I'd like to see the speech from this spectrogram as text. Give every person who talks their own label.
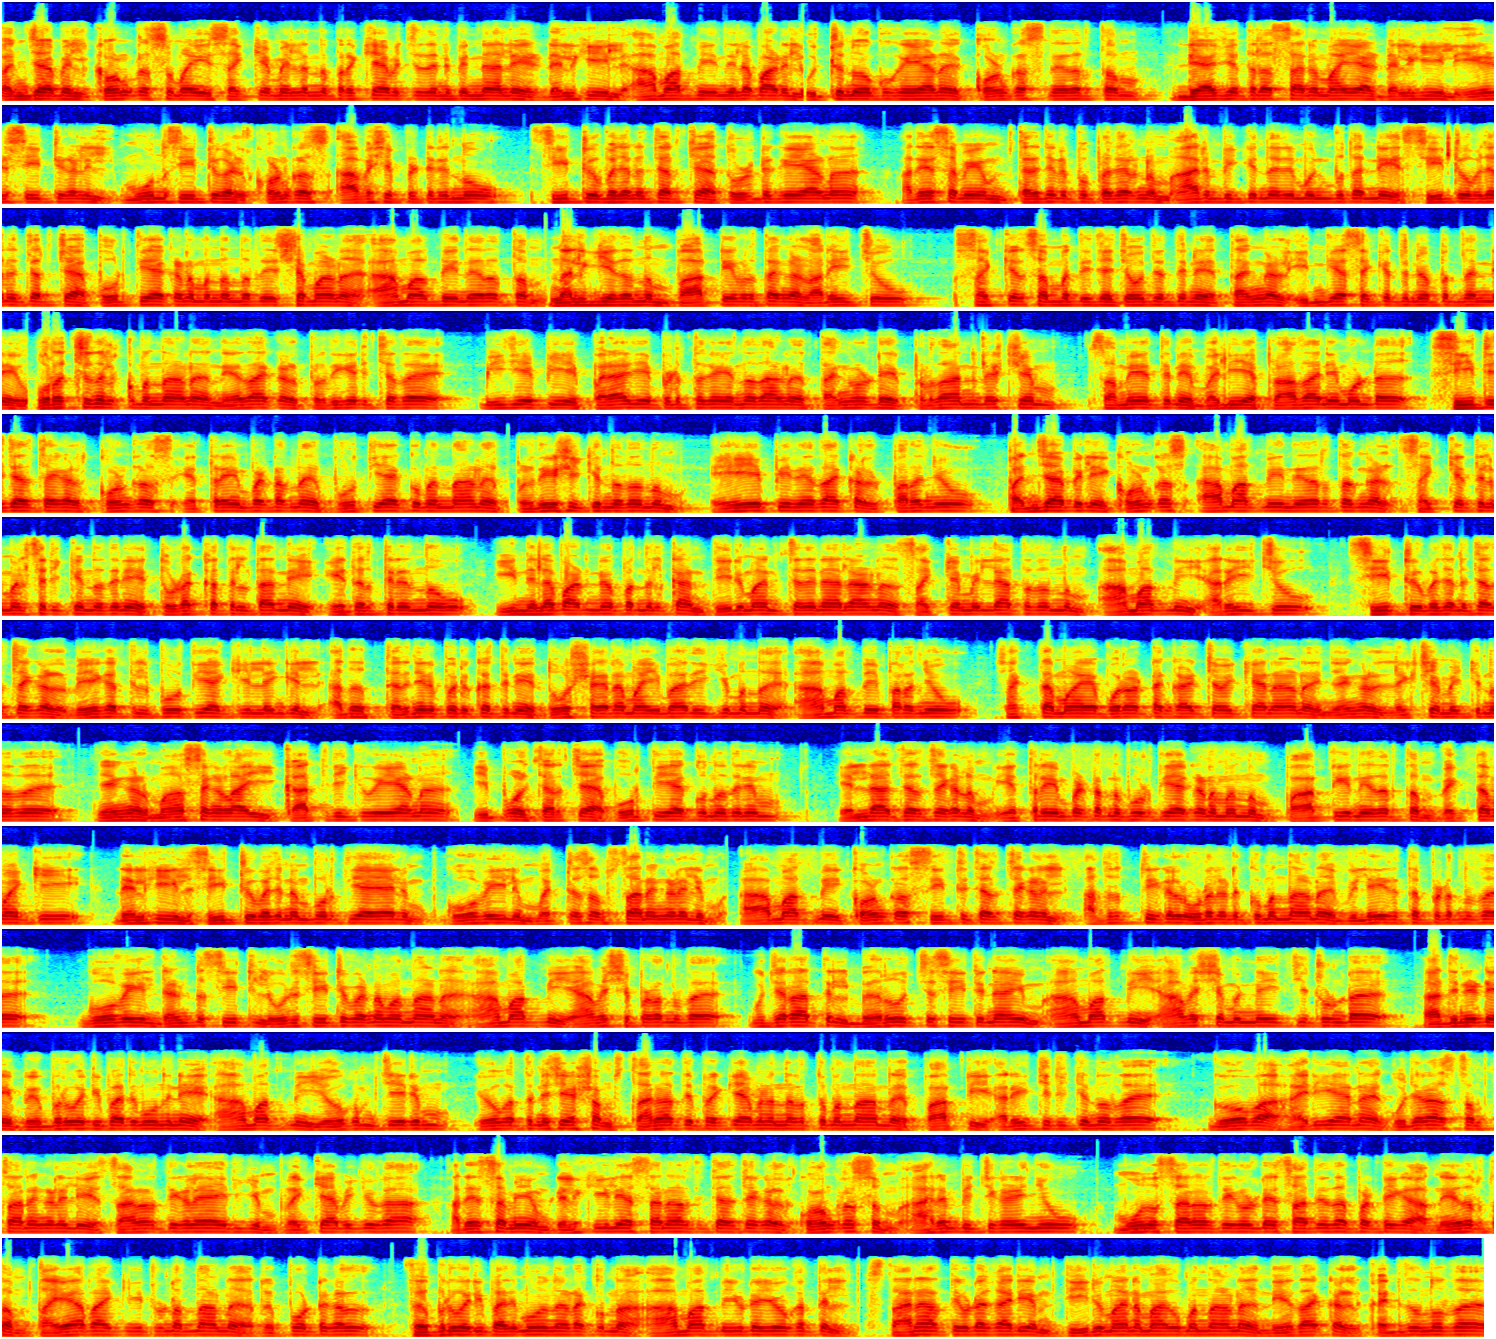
Speaker 1: പഞ്ചാബിൽ കോൺഗ്രസുമായി സഖ്യമില്ലെന്ന് പ്രഖ്യാപിച്ചതിന് പിന്നാലെ ഡൽഹിയിൽ ആം ആദ്മി നിലപാടിൽ ഉറ്റുനോക്കുകയാണ് കോൺഗ്രസ് നേതൃത്വം. രാജ്യതലസ്ഥാനമായ ഡൽഹിയിൽ ഏഴ് സീറ്റുകളിൽ മൂന്ന് സീറ്റുകൾ കോൺഗ്രസ് ആവശ്യപ്പെട്ടിരുന്നു. സീറ്റ് വിഭജന ചർച്ച തുടരുകയാണ്. അതേസമയം തെരഞ്ഞെടുപ്പ് പ്രചരണം ആരംഭിക്കുന്നതിന് മുൻപ് തന്നെ സീറ്റ് വിഭജന ചർച്ച പൂർത്തിയാക്കണമെന്ന നിർദ്ദേശമാണ് ആം ആദ്മി നേതൃത്വം നൽകിയതെന്നും പാർട്ടി വൃത്തങ്ങൾ അറിയിച്ചു. സഖ്യം സംബന്ധിച്ച ചോദ്യത്തിന് തങ്ങൾ ഇന്ത്യ സഖ്യത്തിനൊപ്പം തന്നെ ഉറച്ചു നിൽക്കുമെന്നാണ് നേതാക്കൾ പ്രതികരിച്ചത്. ബി ജെ പിയെ പരാജയപ്പെടുത്തുക എന്നതാണ് തങ്ങളുടെ പ്രധാന ലക്ഷ്യം. സമയത്തിന് വലിയ പ്രാധാന്യമുണ്ട്. സീറ്റ് ചർച്ചകൾ കോൺഗ്രസ് എത്രയും പെട്ടെന്ന് പൂർത്തിയാക്കുമെന്നാണ് പ്രതീക്ഷിക്കുന്നതെന്നും എ എ പി നേതാക്കൾ പറഞ്ഞു. പഞ്ചാബിലെ കോൺഗ്രസ് ആം ആദ്മി നേതൃത്വങ്ങൾ സഖ്യത്തിൽ മത്സരിക്കുന്നതിനെ തുടക്കത്തിൽ തന്നെ എതിർത്തിരുന്നു. ഈ നിലപാടിനൊപ്പം നിൽക്കാൻ തീരുമാനിച്ചതിനാലാണ് സഖ്യമില്ലാത്തതെന്നും ആം ആദ്മി അറിയിച്ചു. സീറ്റ് വിഭജന ചർച്ചകൾ വേഗത്തിൽ പൂർത്തിയാക്കിയില്ലെങ്കിൽ അത് തെരഞ്ഞെടുപ്പ് ഒരുക്കത്തിനെ ദോഷകരമായി ബാധിക്കുമെന്ന് ആം ആദ്മി പറഞ്ഞു. ശക്തമായ പോരാട്ടം കാഴ്ചവെക്കാനാണ് ഞങ്ങൾ ലക്ഷ്യം വയ്ക്കുന്നത്. ഞങ്ങൾ മാസങ്ങളായി കാത്തിരിക്കുകയാണ്. ഇപ്പോൾ ചർച്ച പൂർത്തിയാക്കുന്നതിനും എല്ലാ ചർച്ചകളും എത്രയും പെട്ടെന്ന് പൂർത്തിയാക്കണമെന്നും പാർട്ടി നേതൃത്വം വ്യക്തമാക്കി. ഡൽഹിയിൽ സീറ്റ് വിഭജനം പൂർത്തിയായാലും ഗോവയിലും മറ്റ് സംസ്ഥാനങ്ങളിലും ആം ആദ്മി കോൺഗ്രസ് സീറ്റ് ചർച്ചകളിൽ അതിർത്തികൾ ഉടലെടുക്കുമെന്നാണ് വിലയിരുത്തപ്പെടുന്നത്. ഗോവയിൽ രണ്ട് സീറ്റിൽ ഒരു സീറ്റ് വേണമെന്നാണ് ആം ആദ്മി ആവശ്യപ്പെടുന്നത്. ഗുജറാത്തിൽ ബെറൂച്ച് സീറ്റിനായും ആം ആദ്മി ആവശ്യമുന്നയിച്ചിട്ടുണ്ട്. അതിനിടെ ഫെബ്രുവരി പതിമൂന്നിന് ആം ആദ്മി യോഗം ചേരും. യോഗത്തിന് ശേഷം സ്ഥാനാർത്ഥി പ്രഖ്യാപനം നടത്തുമെന്നാണ് പാർട്ടി അറിയിച്ചിരിക്കുന്നത്. ഗോവ ഹരിയാന ഗുജറാത്ത് സംസ്ഥാനങ്ങളിലെ സ്ഥാനാർത്ഥികളെയായിരിക്കും പ്രഖ്യാപിക്കുക. അതേസമയം ഡൽഹിയിലെ സ്ഥാനാർത്ഥി ചർച്ചകൾ കോൺഗ്രസും ആരംഭിച്ചു കഴിഞ്ഞു. മൂന്ന് സ്ഥാനാർത്ഥികളുടെ സാധ്യതാ പട്ടിക നേതൃത്വം തയ്യാറാക്കിയിട്ടുണ്ടെന്നാണ് റിപ്പോർട്ടുകൾ. ഫെബ്രുവരി പതിമൂന്ന് നടക്കുന്ന ആം ആദ്മിയുടെ യോഗത്തിൽ സ്ഥാനാർത്ഥിയുടെ കാര്യം തീരുമാനമാകുമെന്നാണ് നേതാക്കൾ കരുതുന്നത്.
